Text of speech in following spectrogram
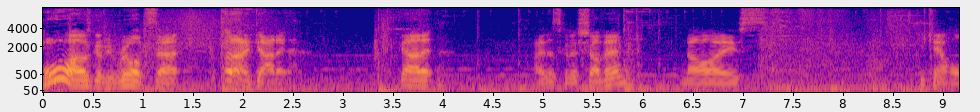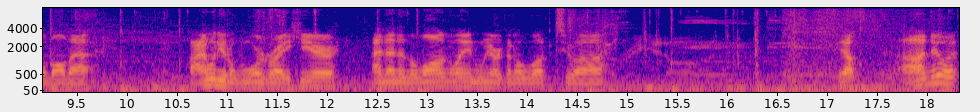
Oh, I was going to be real upset. Ugh, got it. Got it. Is going to shove in. Nice. He can't hold all that. want to get a ward right here. And then in the long lane, we are to look to... uh Yep. I knew it.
